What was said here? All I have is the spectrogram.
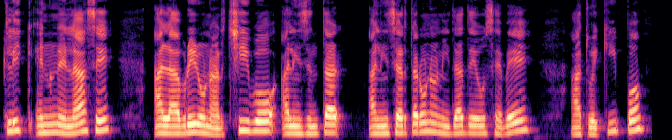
clic en un enlace, al abrir un archivo, al insertar, una unidad de USB, a tu equipo,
